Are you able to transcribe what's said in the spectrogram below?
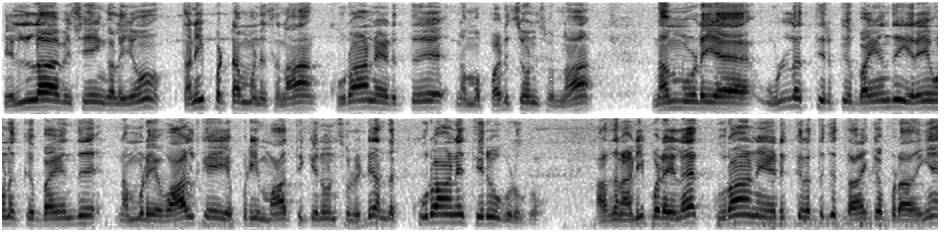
எல்லா விஷயங்களையும் தனிப்பட்ட மனுஷனாக குரான் எடுத்து நம்ம படித்தோன்னு சொன்னால் நம்முடைய உள்ளத்திற்கு பயந்து இறைவனுக்கு பயந்து நம்முடைய வாழ்க்கையை எப்படி மாற்றிக்கணும்னு சொல்லிட்டு அந்த குரானே தீர்வு கொடுக்கும். அதன் அடிப்படையில் குரானை எடுக்கிறதுக்கு தயக்கப்படாதீங்க.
